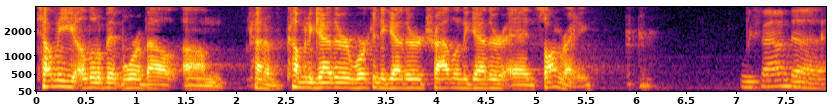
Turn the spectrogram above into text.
tell me a little bit more about um, kind of coming together, working together, traveling together, and songwriting. We found uh,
